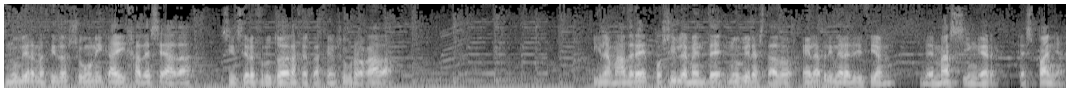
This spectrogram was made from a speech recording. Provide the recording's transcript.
no hubiera nacido su única hija deseada sin ser fruto de la gestación subrogada. Y la madre posiblemente no hubiera estado en la primera edición de Mass Singer España.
